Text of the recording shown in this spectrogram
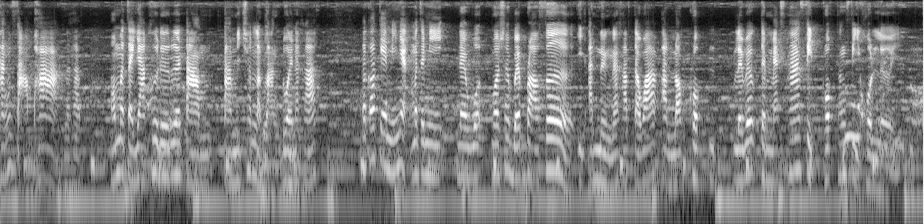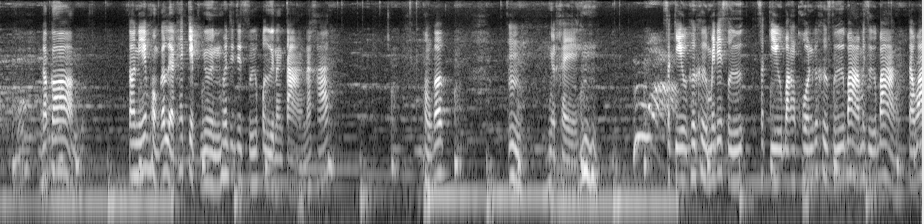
ทั้ง 3 ภาคนะครับ เพราะมันจะยากขึ้นเรื่อยๆ ตามตามมิชชั่นหลังๆด้วยนะครับแล้วก็เกมนี้เนี่ยมันจะมีในเวอร์ชันเว็บเบราว์เซอร์อีกอันหนึ่งนะครับ แต่ว่าอันล็อกครบเลเวลเต็มแม็กซ์50 ครบทั้ง 4 คนเลย แล้วก็ ตอนนี้ผมก็เหลือแค่เก็บเงินเพื่อที่จะซื้อปืนต่างๆนะคะ ผมก็ อืมโอเคสกิลก็คือไม่ได้ซื้อสกิลบางคนก็คือซื้อบ้างไม่ซื้อบ้าง แต่ว่า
